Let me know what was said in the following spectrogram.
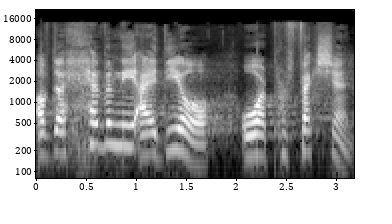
of the heavenly ideal or perfection.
